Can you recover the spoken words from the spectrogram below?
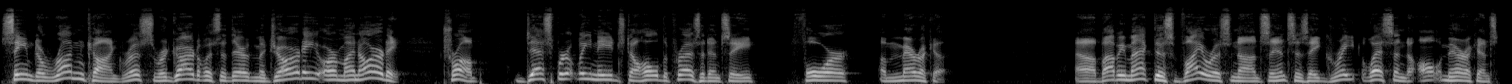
seem to run Congress regardless of their majority or minority. Trump desperately needs to hold the presidency for America. Uh, Bobby Mack, this virus nonsense is a great lesson to all Americans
